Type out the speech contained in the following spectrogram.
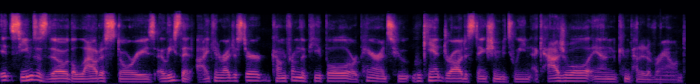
it seems as though the loudest stories, at least that I can register, come from the people or parents who who can't draw a distinction between a casual and competitive round.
